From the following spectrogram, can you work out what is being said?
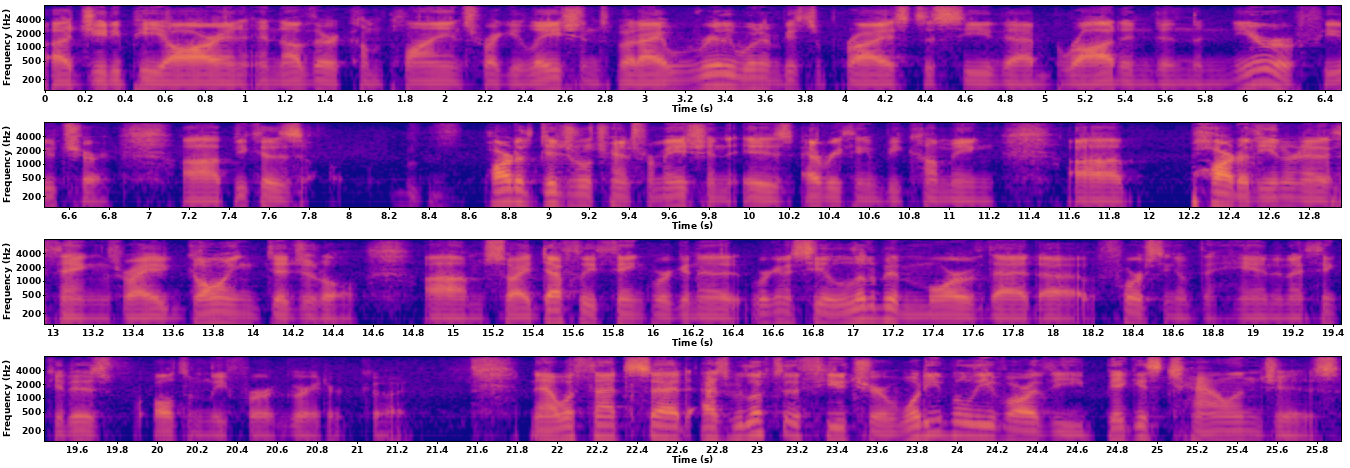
uh, GDPR and, and, other compliance regulations, but I really wouldn't be surprised to see that broadened in the nearer future uh, because part of digital transformation is everything becoming uh, part of the Internet of Things, right? Going digital. Um, so I definitely think we're gonna we're gonna see a little bit more of that uh, forcing of the hand, and I think it is ultimately for a greater good. Now, with that said, as we look to the future, what do you believe are the biggest challenges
